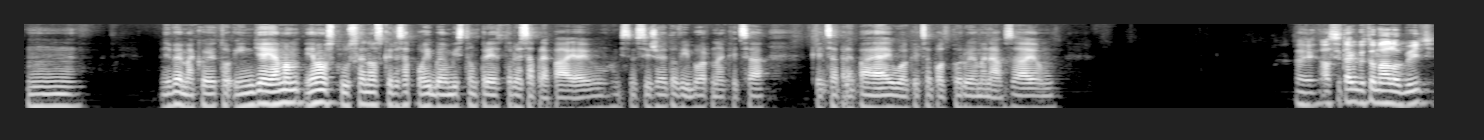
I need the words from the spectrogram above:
Mm, neviem, ako je to inde. Ja mám, ja mám skúsenosť, keď sa pohybujem v istom priestore, sa prepájajú. Myslím si, že je to výborné, keď sa, keď sa prepájajú a keď sa podporujeme navzájom. Hej, asi tak by to malo byť.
